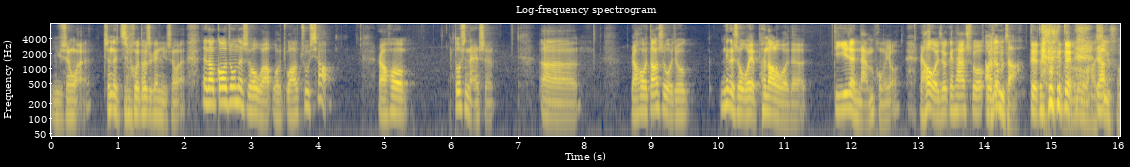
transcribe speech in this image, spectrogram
女生玩，真的几乎都是跟女生玩。但到高中的时候，我要我我要住校，然后都是男生，呃，然后当时我就那个时候我也碰到了我的第一任男朋友，然后我就跟他说，我哦，就那么早，对对对哦，好幸福。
